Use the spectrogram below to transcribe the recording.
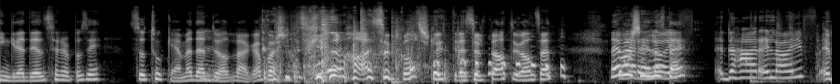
ingredienser, holdt på å si, så tok jeg med det du hadde laga, bare sånn at du kunne ha et så godt sluttresultat uansett. Det var skjer hos deg. Det her er live. Jeg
